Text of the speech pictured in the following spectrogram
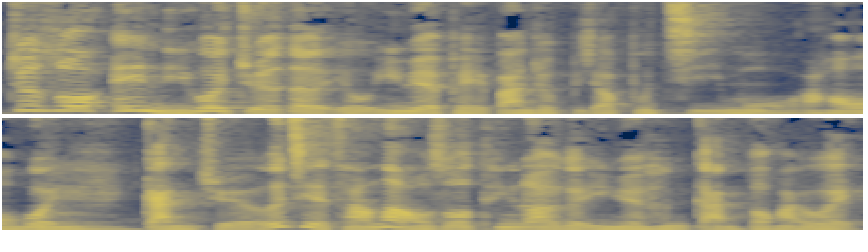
就是说，哎，你会觉得有音乐陪伴就比较不寂寞，然后会嗯感觉，而且常常有时候听到一个音乐很感动，还会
